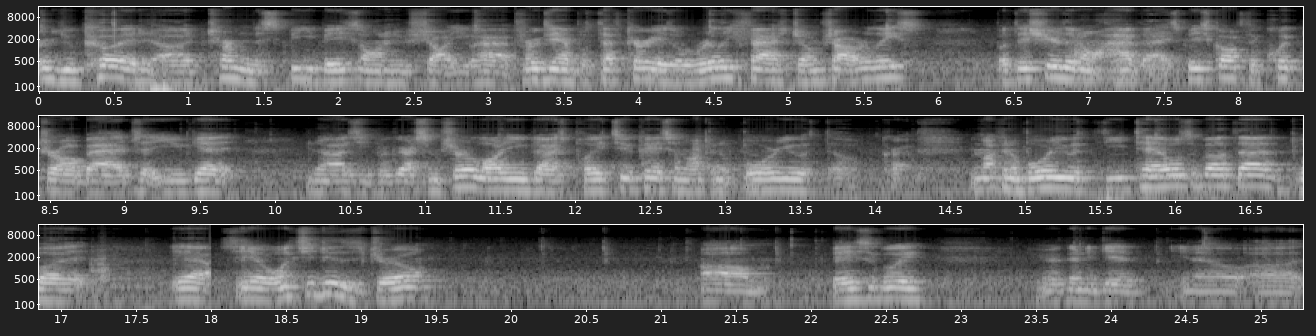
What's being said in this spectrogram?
or you could uh, determine the speed based on whose shot you have. For example, Steph Curry has a really fast jump shot release, but this year they don't have that. It's basically off the quick draw badge that you get, you know, as you progress. I'm sure a lot of you guys play 2K, so I'm not going to bore you with oh crap. I'm not going to bore you with details about that, but yeah. So yeah, once you do this drill, um, basically you're going to get, you know, uh,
